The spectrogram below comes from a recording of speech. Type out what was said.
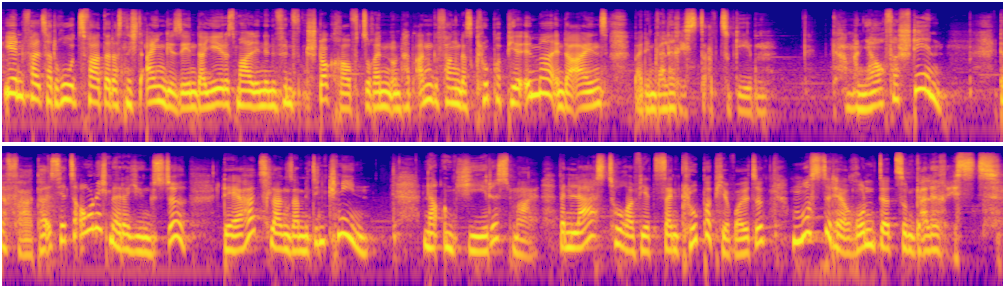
Jedenfalls hat Ruths Vater das nicht eingesehen, da jedes Mal in den fünften Stock raufzurennen und hat angefangen, das Klopapier immer in der Eins bei dem Galerist abzugeben. Kann man ja auch verstehen. Der Vater ist jetzt auch nicht mehr der Jüngste. Der hat's langsam mit den Knien. Na, und jedes Mal, wenn Lars Thoralf jetzt sein Klopapier wollte, musste der runter zum Galerist.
